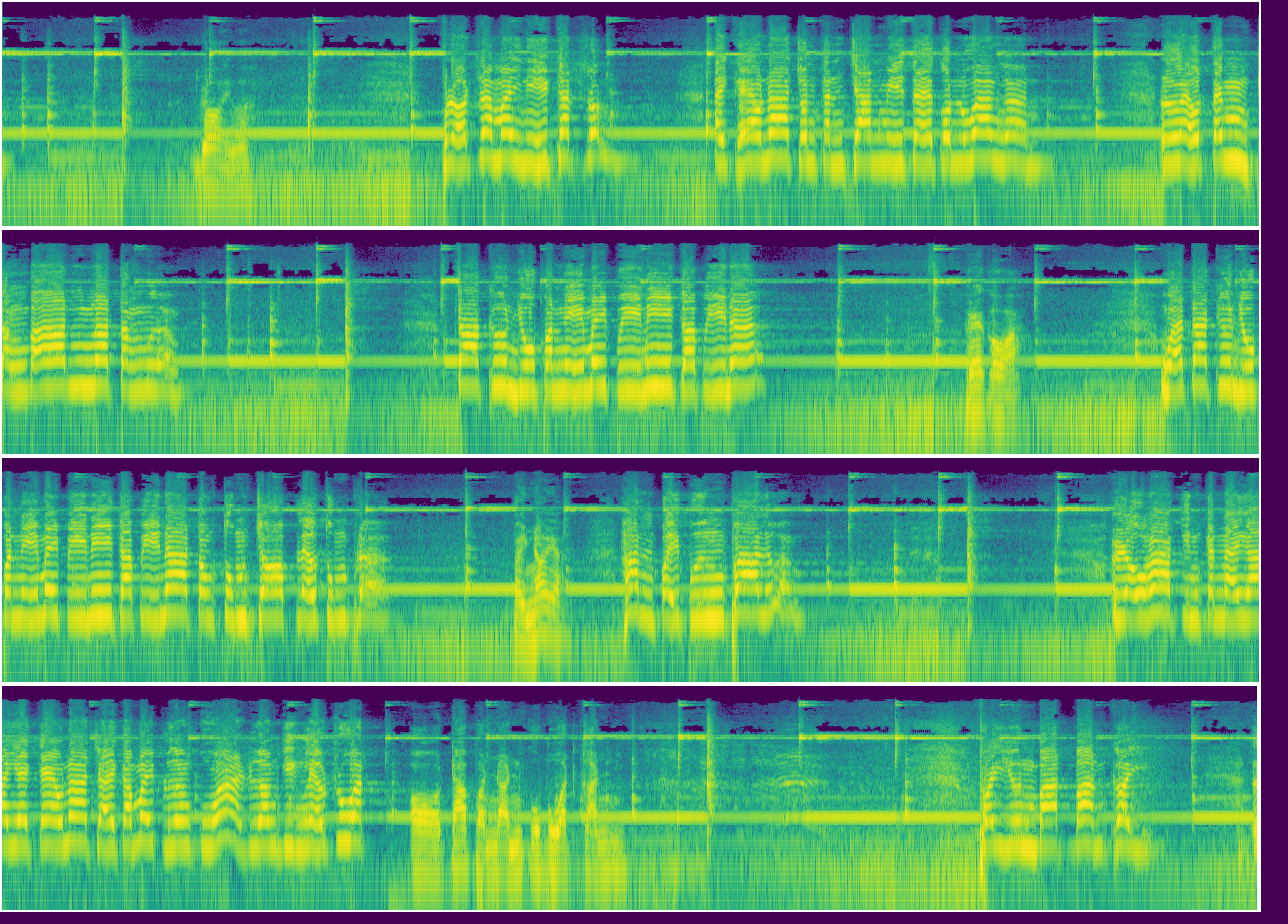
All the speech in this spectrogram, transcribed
ร้อยวะเพราะจะไม่หนีกัดสน ไอ้แก้วหน้าจนกันจานมีแต่คนว่างงาน แล้วเต็มตั้งบ้านหน้าตั้งเมือง ตาคืนอยู่ปันนี้ไม่ปีนี้ก็ปีนะแรกก็ว่า ว่าตาคืนอยู่ปันนี้ไม่ปีนี้กับปีหน้าต้องตุ่มจอบแล้วตุ่มปลาไปน้อยอะหันไปปึงปลาเหลืองเราห้ากินกันในงายแก้วหน้าใจก็ไม่เปลืองกูห้าเรื่องยิงแล้วจวดอ๋อถ้าปนันกูบวชกันไปยืนบาดบ้านไกล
